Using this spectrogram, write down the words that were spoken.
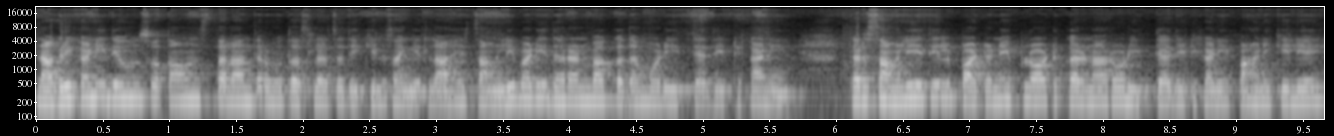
नागरिकांनी देऊन स्वतःहून स्थलांतर होत असल्याचं देखील सांगितलं आहे. सांगलीवाडी धरणबाग कदमवाडी इत्यादी ठिकाणी तर सांगली येथील पाटणे प्लॉट कर्णा रोड इत्यादी ठिकाणी पाहणी केली आहे.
